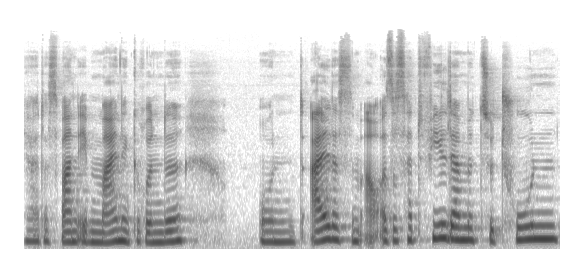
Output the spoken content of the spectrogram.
Ja, das waren eben meine Gründe. Und all das im Au also es hat viel damit zu tun,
